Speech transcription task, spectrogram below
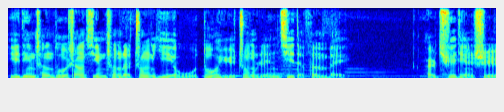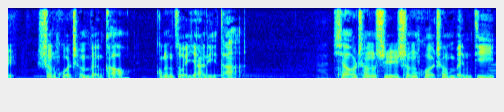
一定程度上形成了重业务多于重人际的氛围。而缺点是生活成本高，工作压力大。小城市生活成本低，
